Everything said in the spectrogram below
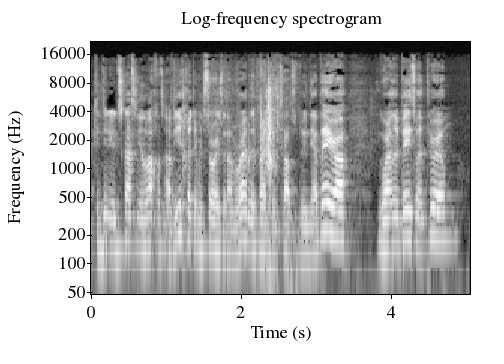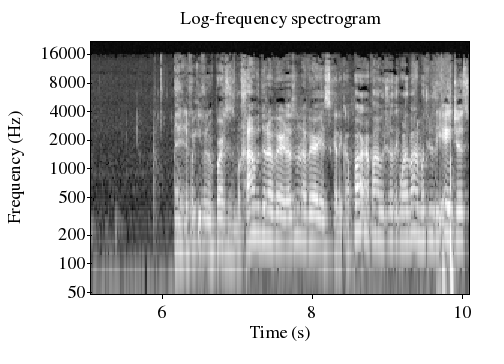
continue discussing the halachas of Yichud, different stories with Amorim, the parents themselves from doing the Avera. The Gemara on the base went through. If, even if a person is Muhammad Avera, doesn't have he's get a kapar. And finally, we should think the through the ages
